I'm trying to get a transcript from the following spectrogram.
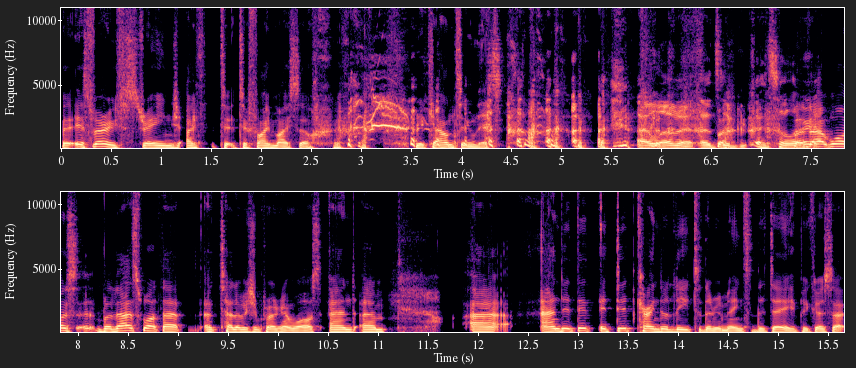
it's very strange I, to to find myself recounting this. I love it. That's but, a, it's hilarious. But that was, but that's what that uh, television program was, and um, uh, and it did it did kind of lead to the remains of the day because. Uh,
